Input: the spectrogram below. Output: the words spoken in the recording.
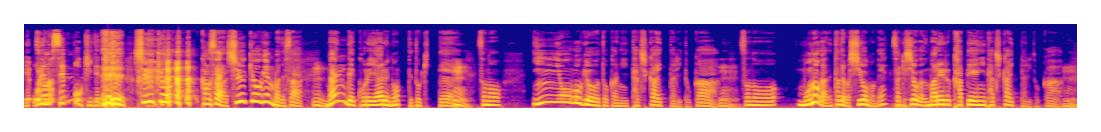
え、そ俺の説法聞いてて。え え宗教、このさ、宗教現場でさ、うん。なんでこれやるのって時って、うん。その、引用語行とかに立ち返ったりとか、うん。その、ものがね、例えば塩もね、さっき塩が生まれる過程に立ち返ったりとか、うん。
